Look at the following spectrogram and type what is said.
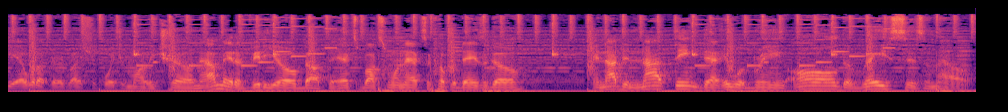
your boy Jamar Leetrail. Now I made a video about the Xbox One X a couple days ago, and I did not think that it would bring all the racism out,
